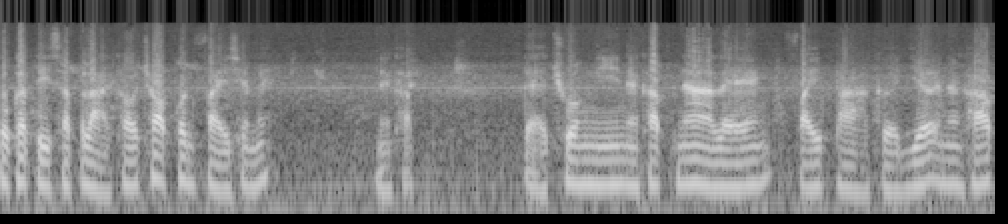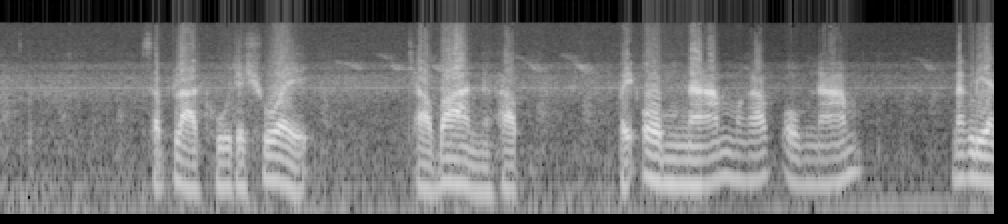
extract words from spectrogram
ปกติสัปหลาดเขาชอบพ่นไฟใช่ไหมนะครับ แต่ช่วงนี้นะครับหน้าแล้งไฟป่าเกิดเยอะนะครับสัปลาดครูจะช่วยชาวบ้านนะครับ ไปอมน้ำครับ อมน้ำนักเรียน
